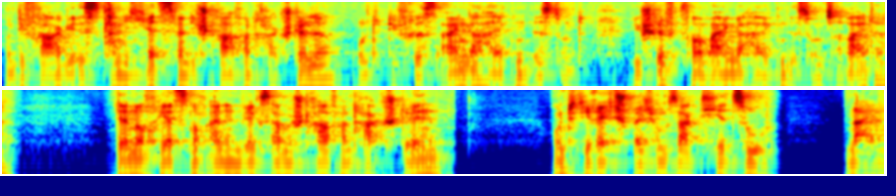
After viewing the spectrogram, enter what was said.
Und die Frage ist, kann ich jetzt, wenn ich Strafantrag stelle und die Frist eingehalten ist und die Schriftform eingehalten ist und so weiter, dennoch jetzt noch einen wirksamen Strafantrag stellen? Und die Rechtsprechung sagt hierzu nein.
